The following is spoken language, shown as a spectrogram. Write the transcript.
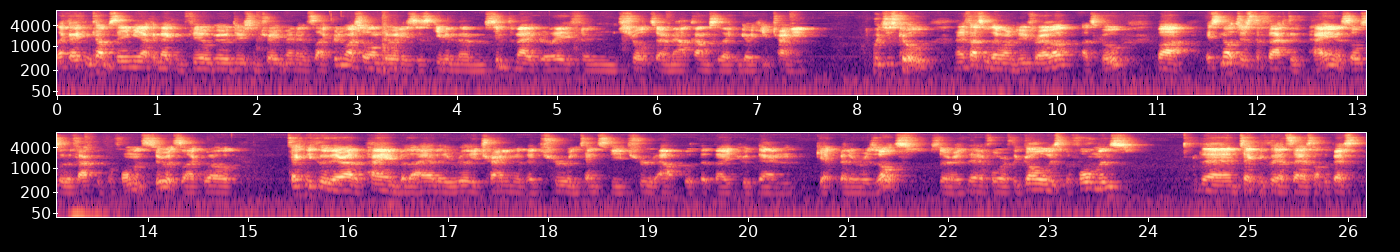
like, they can come see me. I can make them feel good, do some treatment. It's like pretty much all I'm doing is just giving them symptomatic relief and short term outcomes so they can go keep training, which is cool. And if that's what they want to do forever, that's cool. But it's not just the fact of pain; it's also the fact of performance too. It's like, well, technically they're out of pain, but are they really training at their true intensity, true output that they could then get better results? So therefore, if the goal is performance, then technically I'd say it's not the best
